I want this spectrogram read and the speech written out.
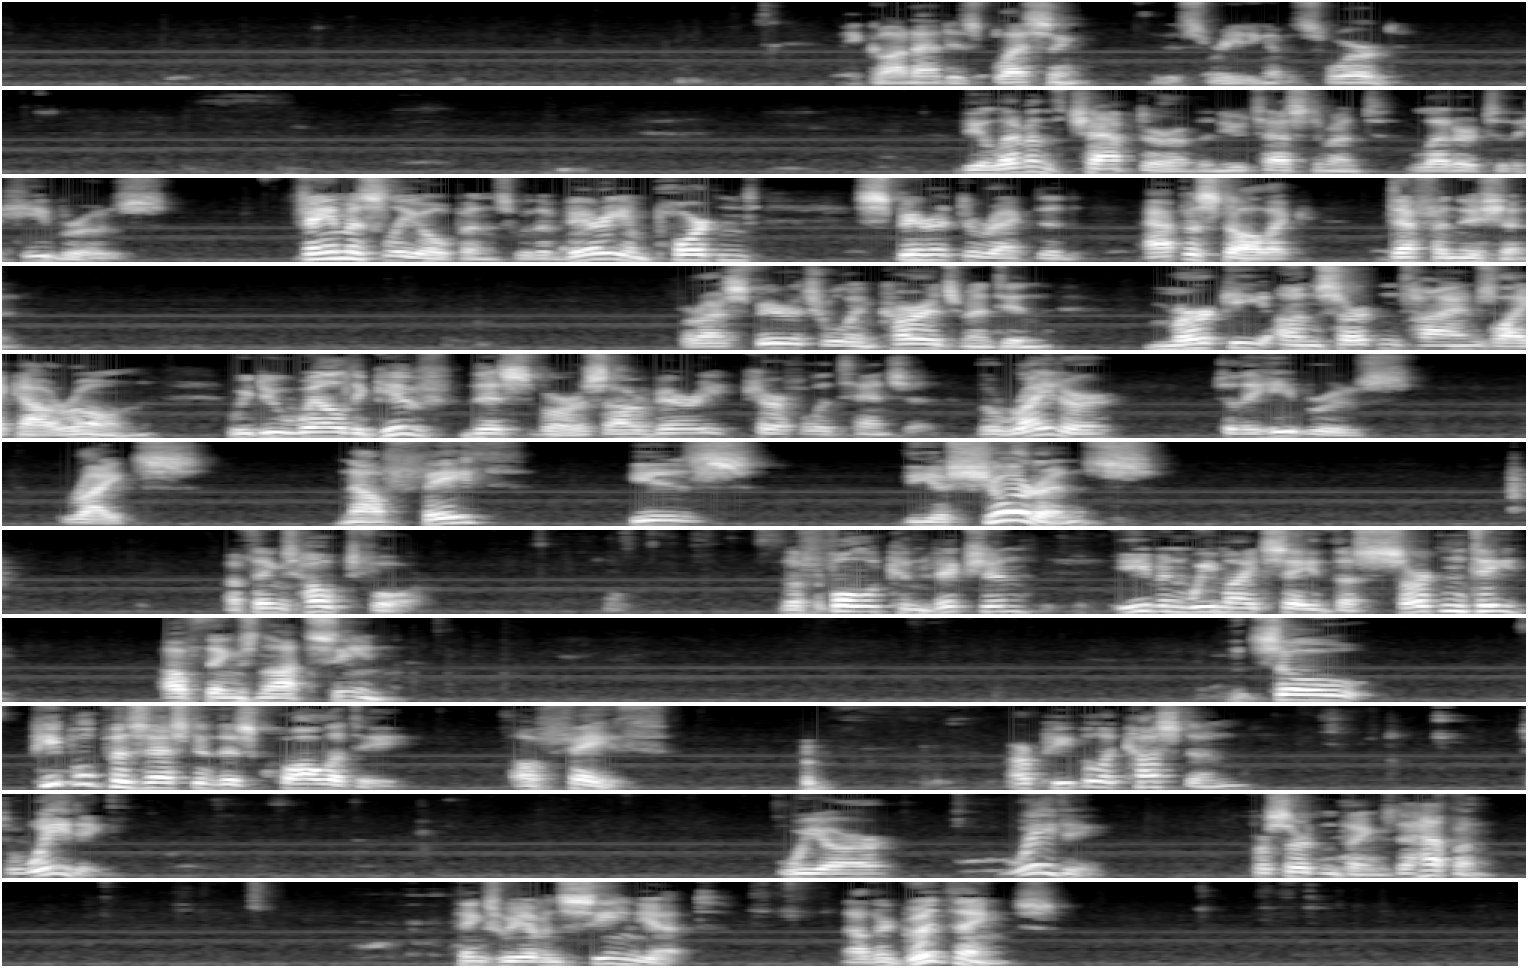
May God add his blessing to this reading of his word. The 11th chapter of the New Testament letter to the Hebrews famously opens with a very important spirit directed apostolic definition. For our spiritual encouragement in murky, uncertain times like our own, we do well to give this verse our very careful attention. The writer to the Hebrews writes Now faith is the assurance of things hoped for, the full conviction, even we might say the certainty of things not seen. So, people possessed of this quality of faith are people accustomed to waiting. We are waiting for certain things to happen things we haven't seen yet. Now, they're good things.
